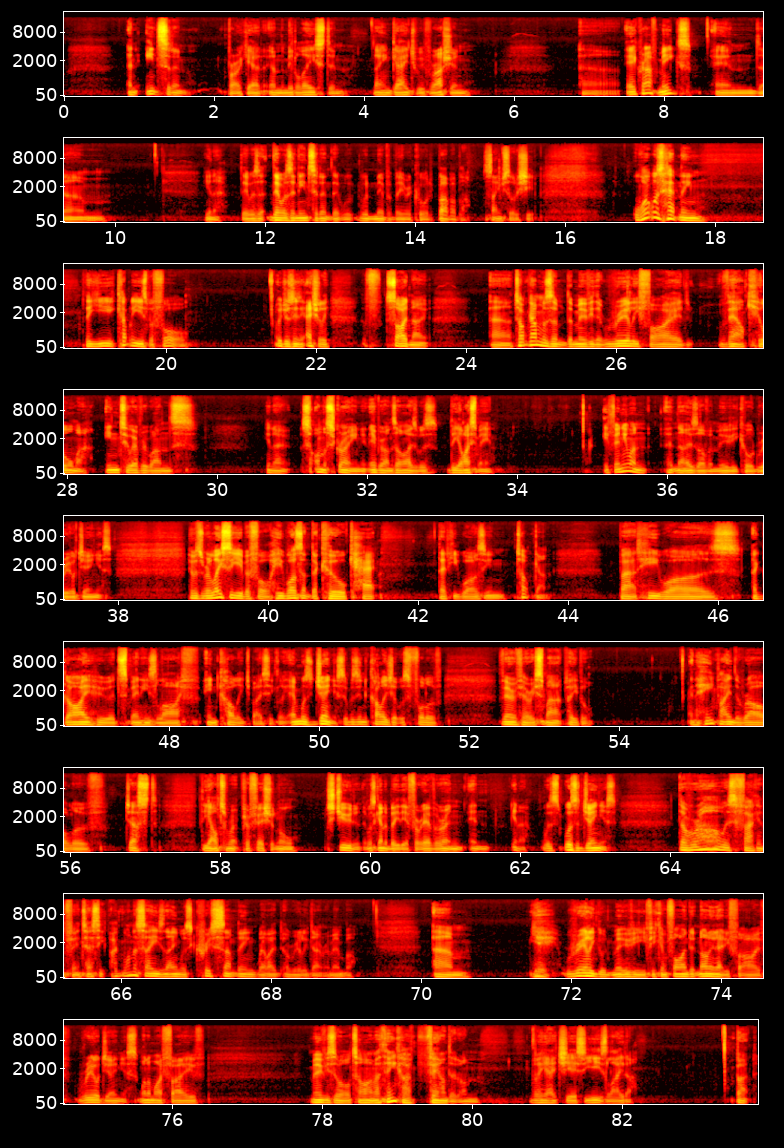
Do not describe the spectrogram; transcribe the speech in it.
an incident broke out in the Middle East and they engage with Russian aircraft, MiGs, and um, you know there was a, there was an incident that w- would never be recorded. Blah blah blah. Same sort of shit. What was happening the year, couple of years before, which was actually f- side note. Uh, Top Gun was the, the movie that really fired Val Kilmer into everyone's, you know, on the screen in everyone's eyes was the Iceman. If anyone knows of a movie called Real Genius, it was released the year before. He wasn't the cool cat that he was in Top Gun, but he was a guy who had spent his life in college basically and was genius. It was in a college that was full of very, very smart people. And he played the role of just the ultimate professional student that was going to be there forever and, and you know, was, was a genius. The role was fucking fantastic. I want to say his name was Chris something, but I, I really don't remember. Um, yeah, really good movie if you can find it. 1985, real genius. One of my fave movies of all time. I think I found it on VHS years later. But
